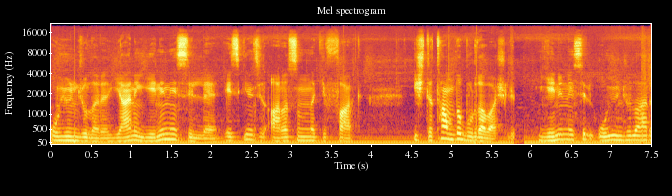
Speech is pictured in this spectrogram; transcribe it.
oyuncuları yani yeni nesille eski nesil arasındaki fark işte tam da burada başlıyor. Yeni nesil oyuncular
